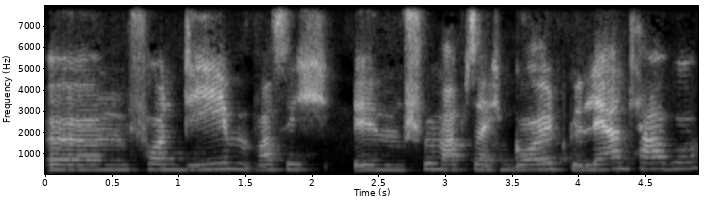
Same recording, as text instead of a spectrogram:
Ähm, von dem, was ich im Schwimmabzeichen Gold gelernt habe,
